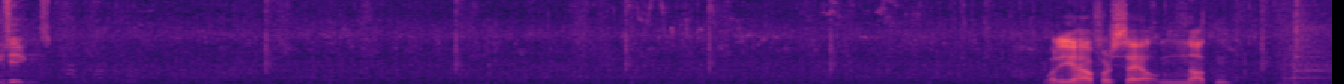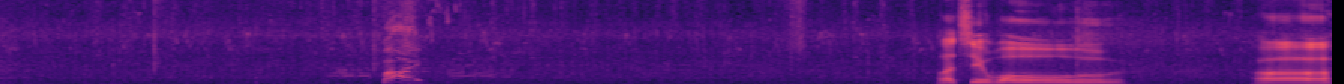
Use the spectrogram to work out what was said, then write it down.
Greetings. What do you have for sale? Nothing. Bye. Let's see. Whoa. Uh.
